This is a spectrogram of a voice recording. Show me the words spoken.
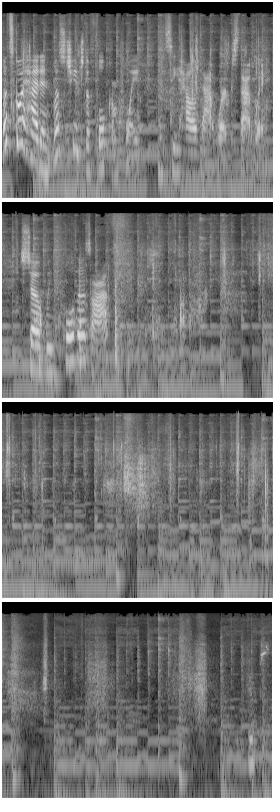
Let's go ahead and let's change the fulcrum point and see how that works that way. So if we pull those off. Oops.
